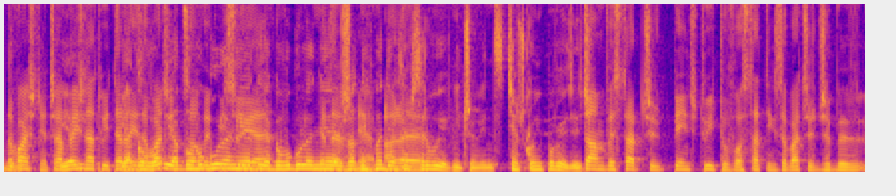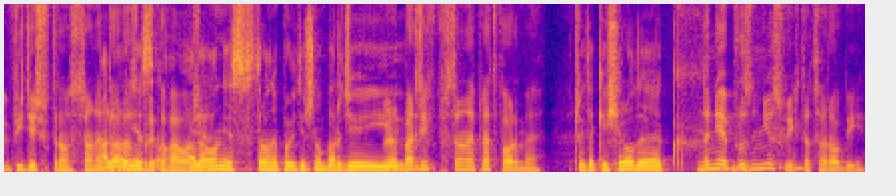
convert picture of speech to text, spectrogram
No właśnie, trzeba ja- wejść na Twittera ja i go, w- zobaczyć, ja go w ogóle nie, wypisuje. Ja go w ogóle nie, Ja żadnych nie, mediach nie obserwuję w niczym, więc ciężko mi powiedzieć. Tam wystarczy pięć tweetów ostatnich zobaczyć, żeby widzieć, w którą stronę ale to on, jest, rozbrykowało ale się. on jest w stronę polityczną bardziej... Bardziej w stronę Platformy. Czyli taki środek... No nie, plus Newsweek to, co robi.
